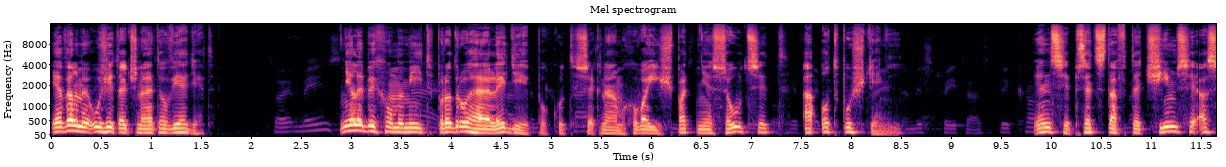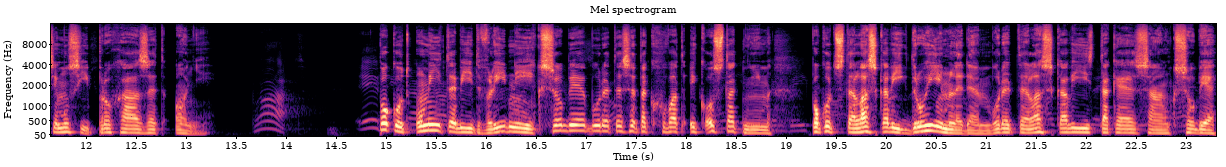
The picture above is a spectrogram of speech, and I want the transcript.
Je velmi užitečné to vědět. Měli bychom mít pro druhé lidi, pokud se k nám chovají špatně, soucit a odpuštění. Jen si představte, čím si asi musí procházet oni. Pokud umíte být vlídný k sobě, budete se tak chovat i k ostatním. Pokud jste laskaví k druhým lidem, budete laskaví také sám k sobě.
